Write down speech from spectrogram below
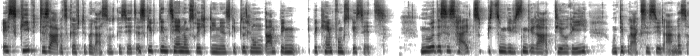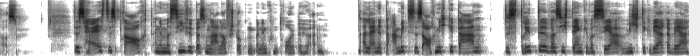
Es gibt das Arbeitskräfteüberlassungsgesetz, es gibt die Entsendungsrichtlinie, es gibt das Lohndumping-Bekämpfungsgesetz. Nur, dass es halt bis zum gewissen Grad Theorie und die Praxis sieht anders aus. Das heißt, es braucht eine massive Personalaufstockung bei den Kontrollbehörden. Alleine damit ist es auch nicht getan. Das Dritte, was ich denke, was sehr wichtig wäre, wäre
